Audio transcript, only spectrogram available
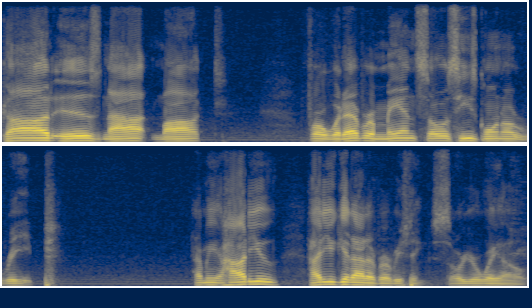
God is not mocked. For whatever a man sows, he's going to reap. I mean, how do you how do you get out of everything? Sow your way out.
